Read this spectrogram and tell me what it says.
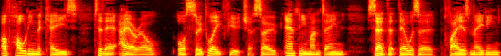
of holding the keys to their ARL or Super League future. So Anthony Mundine said that there was a players' meeting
